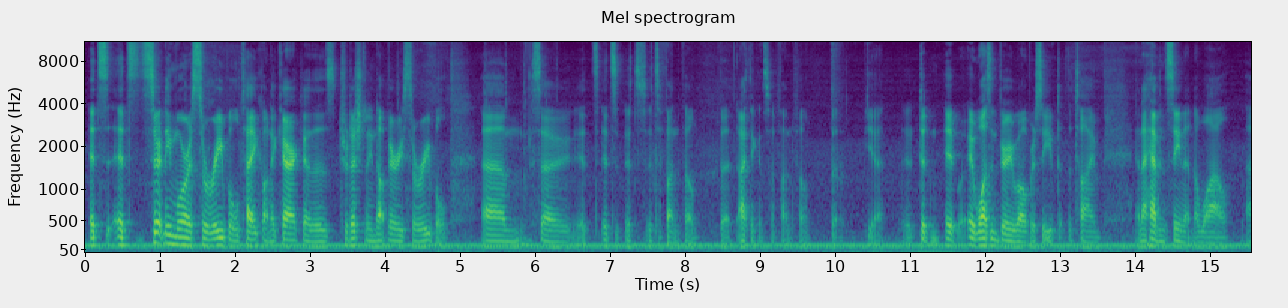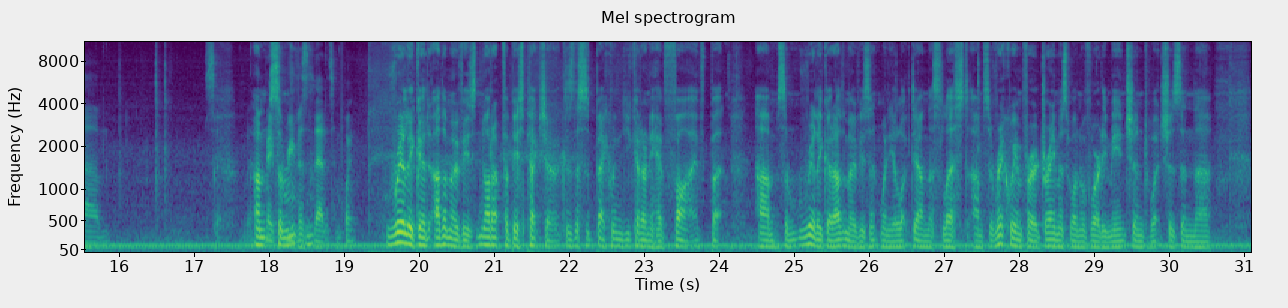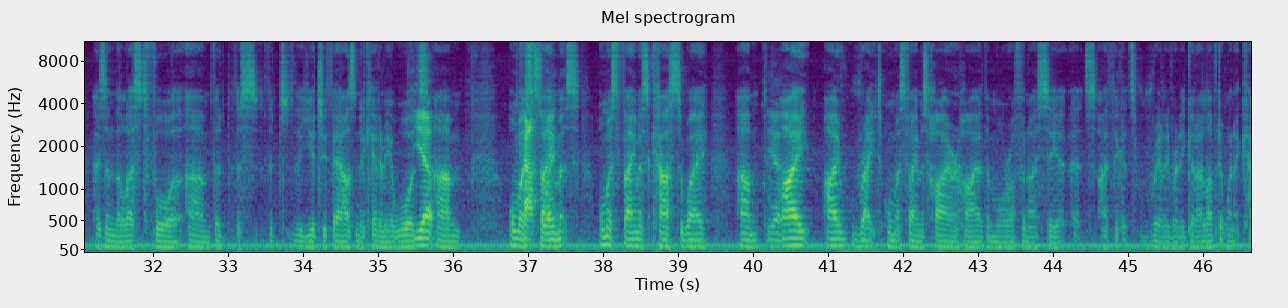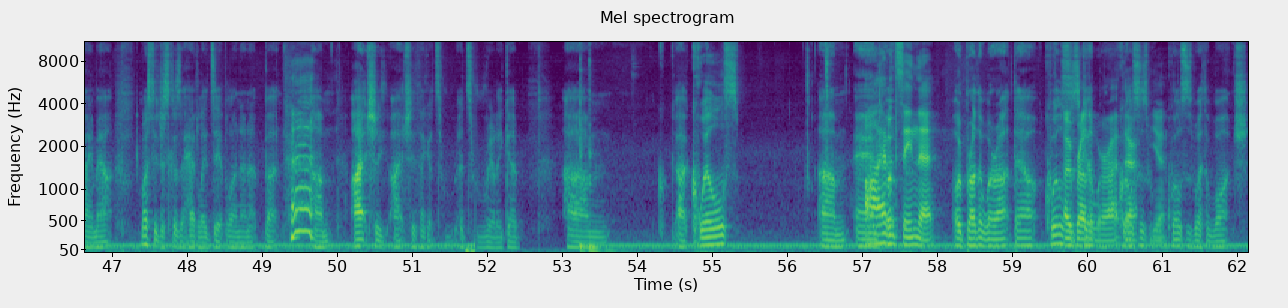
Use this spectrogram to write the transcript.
it's it's certainly more a cerebral take on a character that's traditionally not very cerebral. Um, so it's it's it's it's a fun film, but I think it's a fun film. But yeah, it didn't it it wasn't very well received at the time, and I haven't seen it in a while. Um, Um, maybe some- revisit that at some point. really good other movies, not up for Best Picture because this is back when you could only have five, but um, some really good other movies when you look down this list. Um, so Requiem for a Dream is one we've already mentioned, which is in the is in the list for um, the, the the the year 2000 Academy Awards. Yep. Um, almost Castaway. famous, almost famous Castaway. Um, Yeah. I I rate Almost Famous higher and higher the more often I see it. It's I think it's really really good. I loved it when it came out, mostly just because it had Led Zeppelin in it. But um, I actually I actually think it's it's really good. Um, uh, Quills. Um, and Oh, I haven't oh, seen that. Oh brother, where art thou? Quills. Oh, is Brother, good. Where Art Quills Thou, Is, yeah. Quills is worth a watch,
